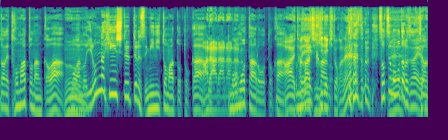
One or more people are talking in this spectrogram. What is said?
とはねトマトなんかはうん。もうあのいろんな品種で売ってるんですよ。ミニトマトとかあららららら。桃太郎とかはい高橋秀樹とかね。そっちの桃太郎じゃないよ。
